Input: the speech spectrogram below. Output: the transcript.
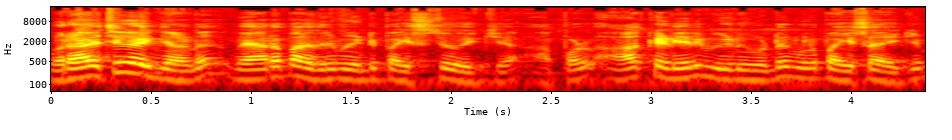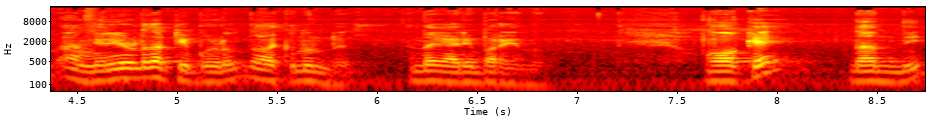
ഒരാഴ്ച കഴിഞ്ഞാണ് വേറെ പലതിനു വേണ്ടി പൈസ ചോദിക്കുക. അപ്പോൾ ആ കെണിയിൽ വീണുകൊണ്ട് നിങ്ങൾ പൈസ അയക്കും. അങ്ങനെയുള്ള തട്ടിപ്പുകളും നടക്കുന്നുണ്ട് എന്ന കാര്യം പറയുന്നു. ഓക്കെ നന്ദി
